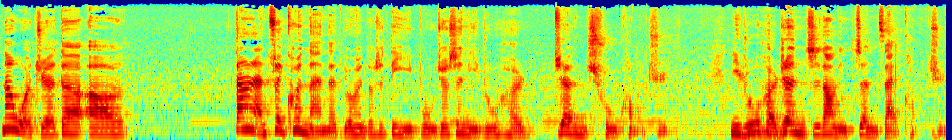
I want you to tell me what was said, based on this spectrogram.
那我觉得呃，当然最困难的永远都是第一步，就是你如何认出恐惧，你如何认知到你正在恐惧。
